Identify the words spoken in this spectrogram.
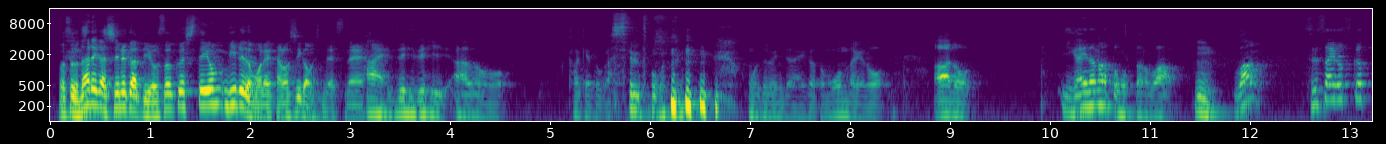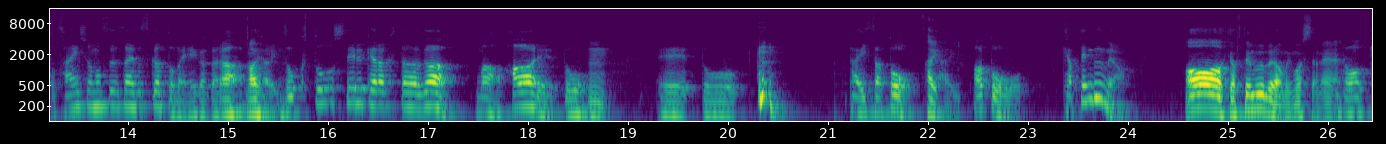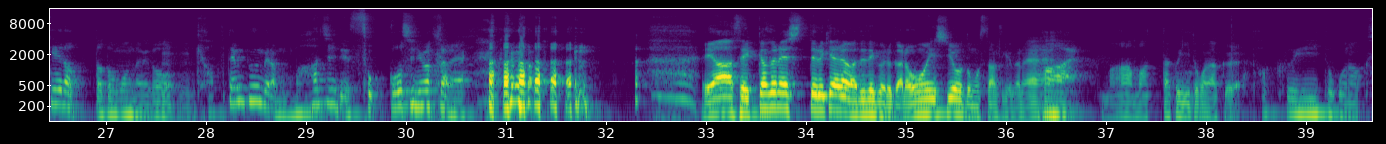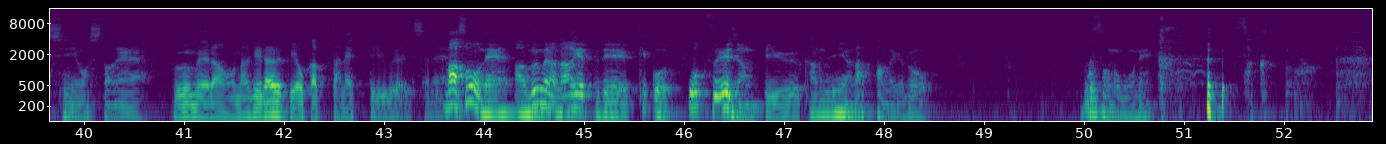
まあ、それ誰が死ぬかって予測してよ見るのもね楽しいかもしれないですね、はい、ぜひぜひあの賭けとかしてると思うんで面白いんじゃないかと思うんだけどあの意外だなと思ったのはうん。ワンスーサイドスカット最初のスーサイドスカットの映画からはいはい。続投してるキャラクターが、まあ、ハーレーと,、うん。えー、と 大佐とはいはい。あとキャプテンブーメラン。ああキャプテンブーメランもいましたね。だけだったと思うんだけど、うんうん。キャプテンブーメランマジで速攻死にましたね いやーせっかくね知ってるキャラが出てくるから応援しようと思ってたんですけどね、はい。まあ全くいいとこなく。全くいいとこなく死にましたね。ブーメランを投げられてよかったねっていうぐらいでしたね、まあそうね。あのブーメラン投げてて結構お強えじゃんっていう感じにはなったんだけど、まあ、その後ね。サクッと。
